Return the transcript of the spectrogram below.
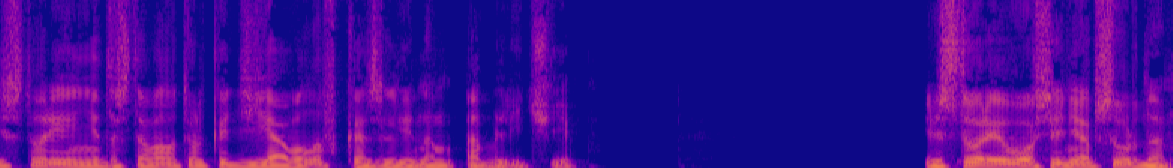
истории не доставало только дьявола в козлином обличье. История вовсе не абсурдна,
